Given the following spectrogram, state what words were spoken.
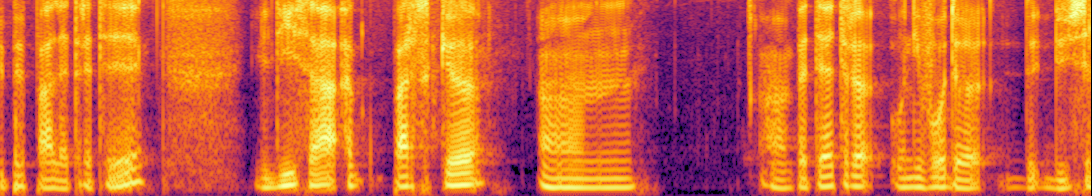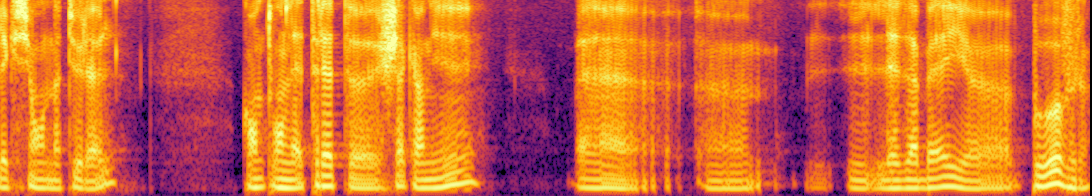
ne peux pas les traiter, ils disent ça parce que euh, euh, peut-être au niveau de, du sélection naturelle, quand on les traite chaque année, ben, les abeilles pauvres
